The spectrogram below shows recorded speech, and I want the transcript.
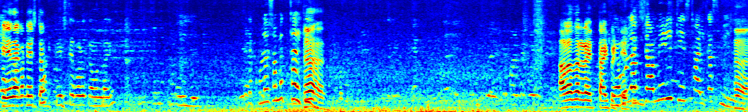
খেয়ে দেখো টেস্টটা টেস্টটা করো কেমন লাগে? এই যে এটা খোলা সমেত খাই কি? হ্যাঁ হ্যাঁ। আলাদা টাইপের টেস্ট গোলাপ জামেরই টেস্ট হালকা স্মেল হ্যাঁ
